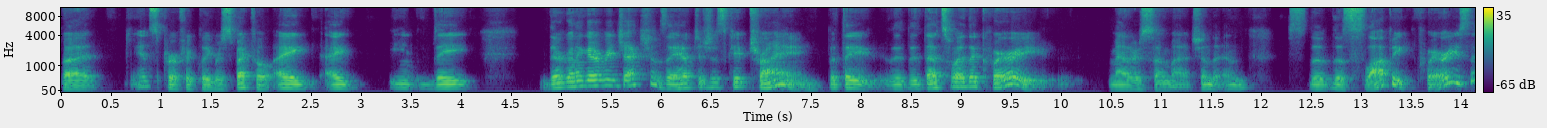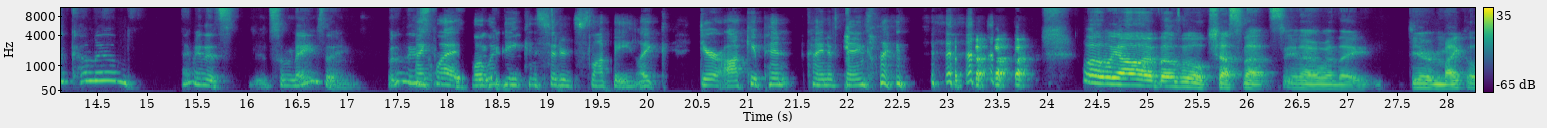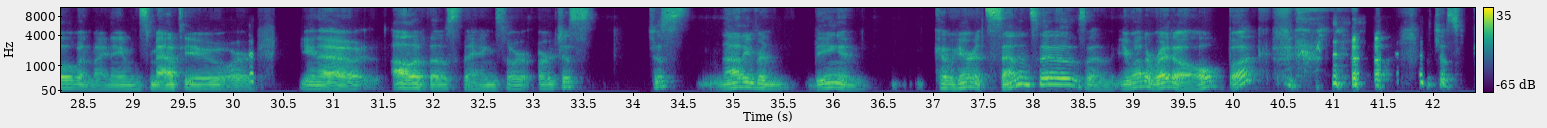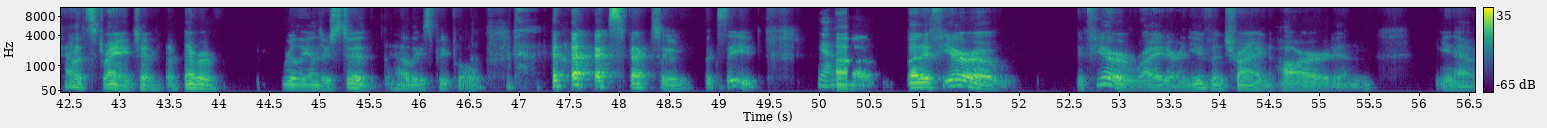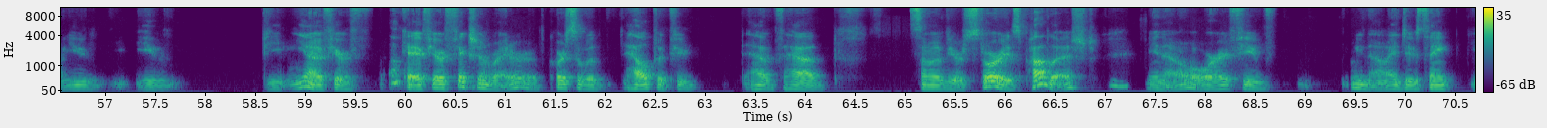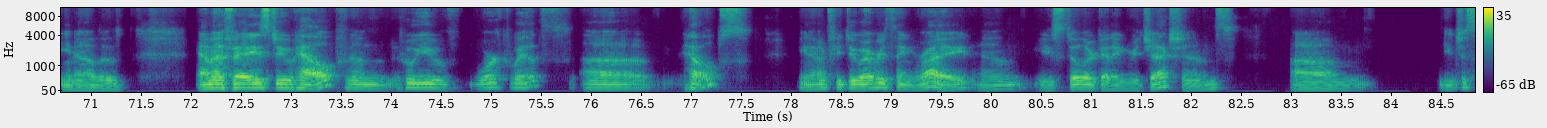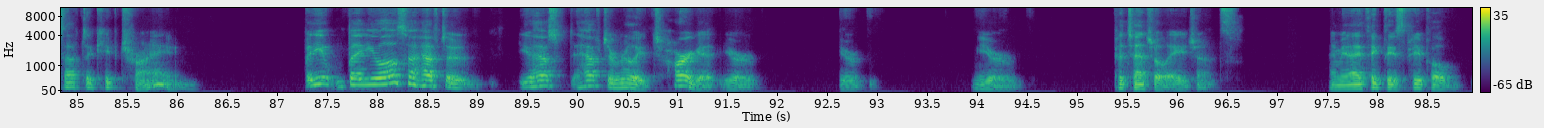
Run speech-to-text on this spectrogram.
but it's perfectly respectful. I, I, they, they're going to get rejections. They have to just keep trying. But they, that's why the query matters so much, and and the the sloppy queries that come in. I mean, it's it's amazing. What like what? What would be considered sloppy? Like dear occupant kind of thing? well, we all have those little chestnuts, you know, when they dear Michael when my name's Matthew or you know all of those things or or just just not even being in coherent sentences and you want to write a whole book? It's just kind of strange. I've, I've never really understood how these people expect to succeed. Yeah. Uh, but if you're a if you're a writer and you've been trying hard and you know you you you know if you're okay if you're a fiction writer of course it would help if you have had some of your stories published, you know, or if you've, you know, I do think, you know, the MFAs do help and who you've worked with uh, helps. You know, if you do everything right and you still are getting rejections, um, you just have to keep trying. But you but you also have to you have have to really target your your your potential agents. I mean, I think these people,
